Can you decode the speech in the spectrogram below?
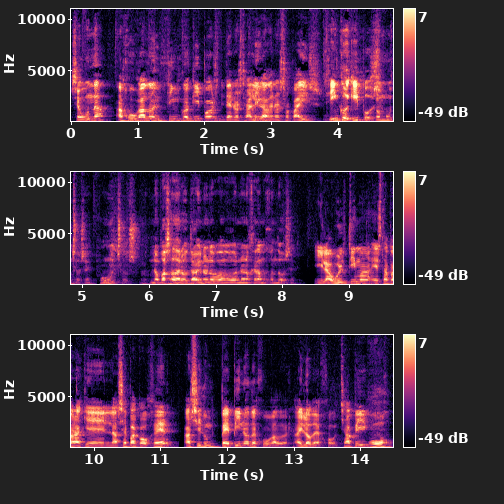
Segunda, Ha jugado en cinco equipos de nuestra liga, de nuestro país. Cinco equipos. son muchos, ¿eh? Muchos. No pasa a dar otra, hoy no, no, no nos quedamos con dos, ¿eh? Y la última, esta para quien la sepa coger, ha sido un pepino de jugador. Ahí lo dejo. Chapi, Oh,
